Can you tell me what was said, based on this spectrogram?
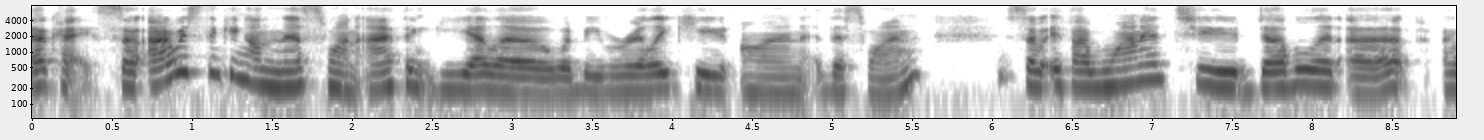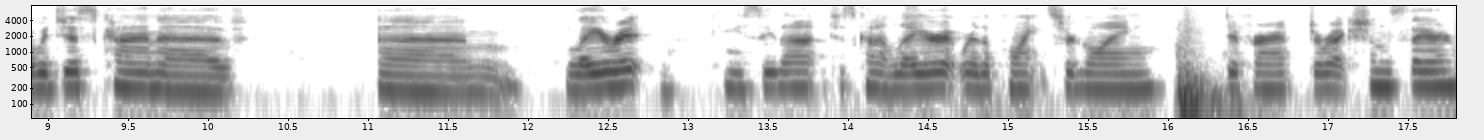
Okay, so I was thinking on this one, I think yellow would be really cute on this one. So if I wanted to double it up, I would just kind of um, layer it can you see that? Just kind of layer it where the points are going different directions there.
